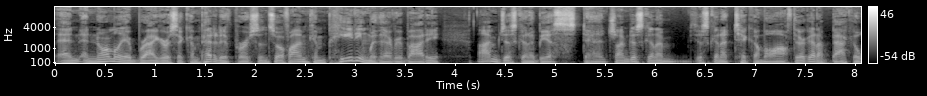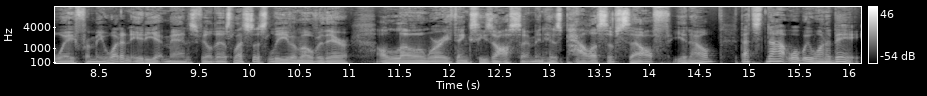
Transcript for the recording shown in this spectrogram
and, and normally a bragger is a competitive person. So if I'm competing with everybody, I'm just going to be a stench. I'm just going to just going to tick them off. They're going to back away from me. What an idiot Mansfield is. Let's just leave him over there alone where he thinks he's awesome in his palace of self. You know, that's not what we want to be.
